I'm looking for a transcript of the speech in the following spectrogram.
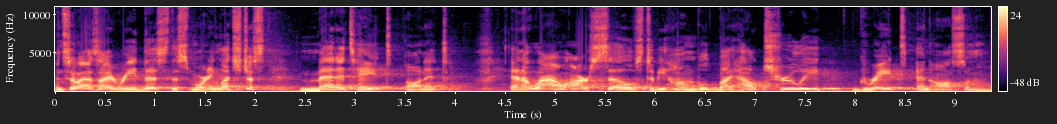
And so as I read this this morning, let's just meditate on it and allow ourselves to be humbled by how truly great and awesome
